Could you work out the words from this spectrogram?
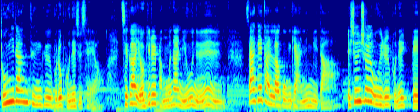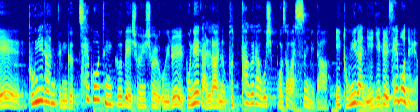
동일한 등급으로 보내주세요. 제가 여기를 방문한 이유는 싸게 달라고 온 게 아닙니다. 에센셜 오일을 보낼 때 동일한 등급, 최고 등급의 에센셜 오일을 보내달라는 부탁을 하고 싶어서 왔습니다. 이 동일한 얘기를 세 번 해요.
